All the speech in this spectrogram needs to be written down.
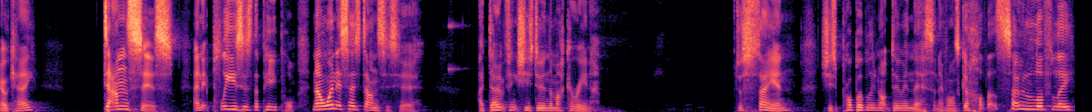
okay, dances and it pleases the people. Now, when it says dances here, I don't think she's doing the Macarena. Just saying, she's probably not doing this. And everyone's going, oh, that's so lovely.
